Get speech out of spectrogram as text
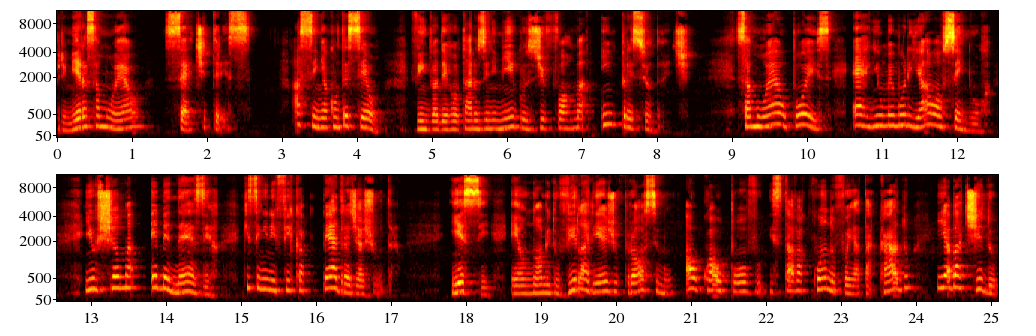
1 Samuel 7:3. Assim aconteceu, vindo a derrotar os inimigos de forma impressionante. Samuel, pois, ergue um memorial ao Senhor e o chama Ebenezer, que significa pedra de ajuda. Esse é o nome do vilarejo próximo ao qual o povo estava quando foi atacado e abatido,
